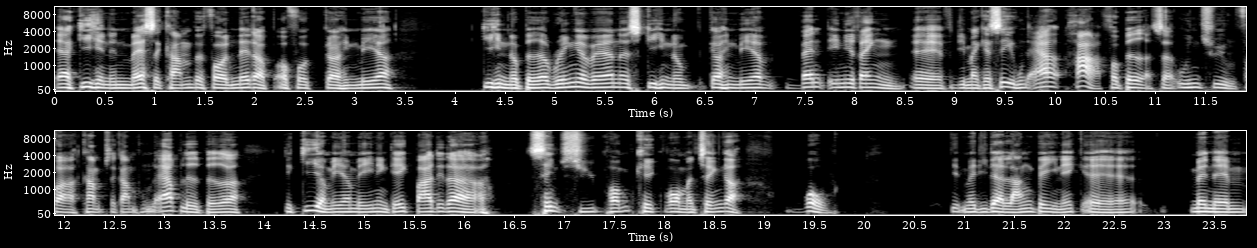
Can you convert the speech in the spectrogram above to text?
det er at give hende en masse kampe for netop at få gøre hende mere give hende noget bedre ring awareness, give hende noget, gøre hende mere vandt ind i ringen, øh, fordi man kan se, at hun er, har forbedret sig uden tvivl fra kamp til kamp. Hun er blevet bedre. Det giver mere mening. Det er ikke bare det der sindssyge pumpkick, hvor man tænker, wow, med de der lange ben, ikke? Øh, men øh,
